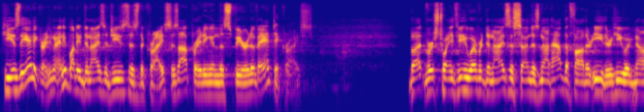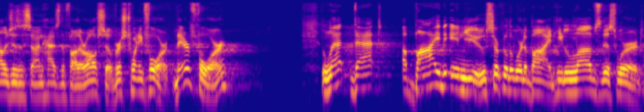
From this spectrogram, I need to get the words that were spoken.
He is the Antichrist. You know, anybody who denies that Jesus is the Christ is operating in the spirit of Antichrist. But, verse 23, whoever denies the Son does not have the Father either. He who acknowledges the Son has the Father also. Verse 24, therefore, let that abide in you. Circle the word abide. He loves this word.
